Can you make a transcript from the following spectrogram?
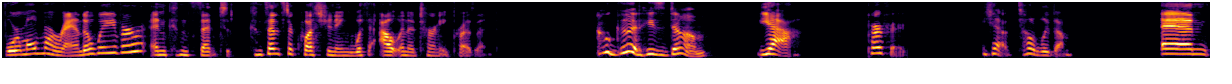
formal Miranda waiver and consent consents to questioning without an attorney present. Oh, good. He's dumb. Yeah, Perfect. yeah, totally dumb. And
